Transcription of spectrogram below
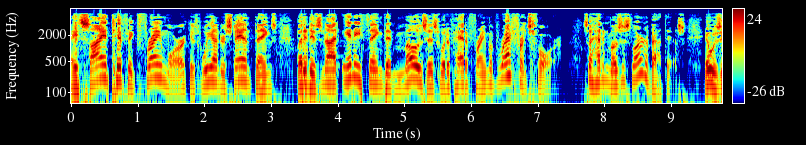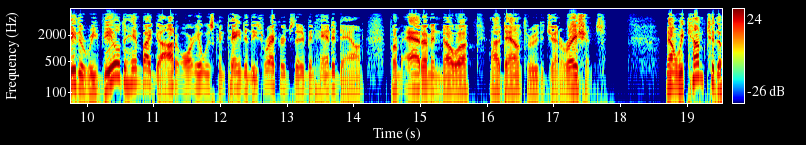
a scientific framework as we understand things, but it is not anything that Moses would have had a frame of reference for. So how did Moses learn about this? It was either revealed to him by God or it was contained in these records that had been handed down from Adam and Noah uh, down through the generations. Now we come to the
